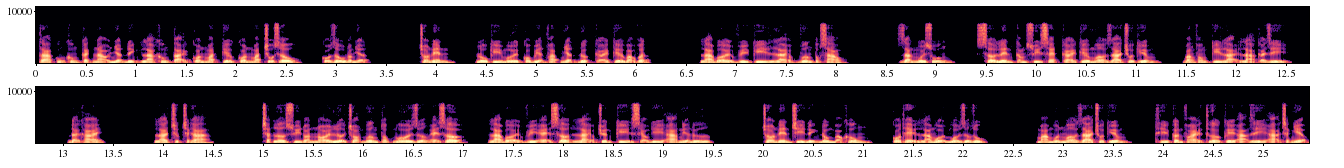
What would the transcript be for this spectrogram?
ta cũng không cách nào nhận định là không tại con mắt kia con mắt chỗ sâu, có dấu đoạn nhận. Cho nên lô kỳ mới có biện pháp nhận được cái kia bảo vật. Là bởi vì kỳ lại vương tộc sao? Gian ngồi xuống, sờ lên cầm suy xét cái kia mở ra chuôi kiếm, băng phòng kỳ lại là cái gì? Đại khái là chức trách ta chất lơ suy đoán nói lựa chọn vương tộc nuôi dưỡng e sơ là bởi vì e sơ lại truyền kỳ xẻo đi ả nghĩa nữ. Cho nên chỉ định đồng bào không, có thể là mội mội dưỡng dục. Mà muốn mở ra chuỗi kiếm, thì cần phải thừa kế ạ gì ạ trách nhiệm,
